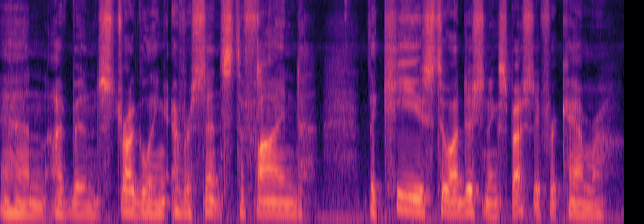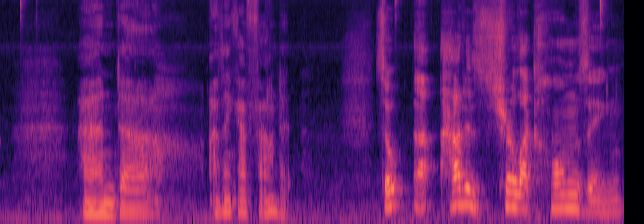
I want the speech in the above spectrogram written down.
And I've been struggling ever since to find the keys to auditioning, especially for camera. And uh, I think I've found it. So uh, how does Sherlock Holmesing?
